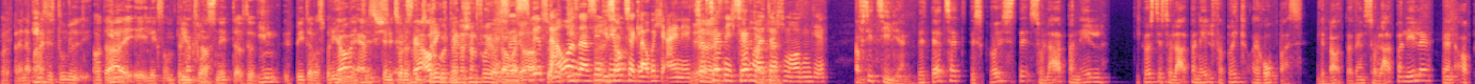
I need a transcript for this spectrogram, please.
Oder Brenner Basistunnel hat auch Elex und bringt ja, was nicht. Also in, bringt er was bringen. Ja, nicht. Das ist ja nicht so, dass es auch bringt. Gut, wenn er schon früher also da war. Es ja, wird so dauern, da sind wir uns ja, glaube ich, einig, ja, dass es nicht von heute auf morgen geht. Auf Sizilien wird derzeit das größte Solarpanel, die größte Solarpanelfabrik Europas gebaut. Da werden Solarpaneele werden ab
